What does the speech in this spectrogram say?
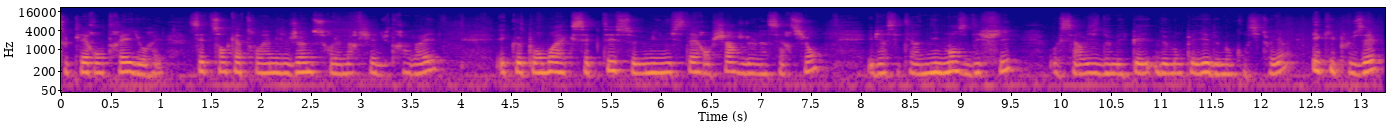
toutes les rentrées, il y aurait 780 000 jeunes sur le marché du travail et que pour moi, accepter ce ministère en charge de l'insertion, eh bien, c'était un immense défi au service de, mes de mon pays et de mon concitoyen, et qui plus est,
